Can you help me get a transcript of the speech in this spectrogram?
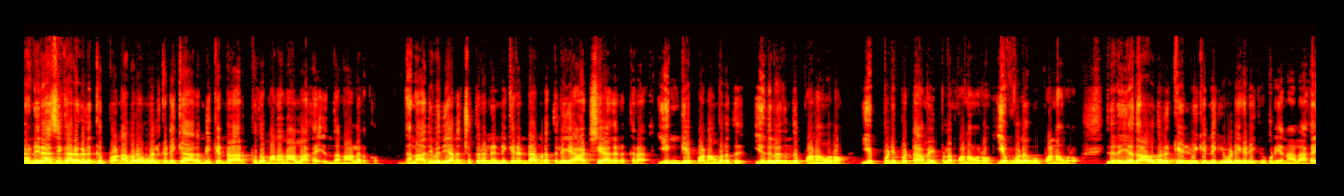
கன்னிராசிக்காரர்களுக்கு பணவரவுகள் கிடைக்க ஆரம்பிக்கின்ற அற்புதமான நாளாக இந்த நாள் இருக்கும். தனாதிபதியான சுக்கிரன் இன்னைக்கு ரெண்டாம் இடத்துலேயே ஆட்சியாக இருக்கிறார். எங்கே பணம் வருது? எதிலிருந்து பணம் வரும்? எப்படிப்பட்ட அமைப்பில் பணம் வரும்? எவ்வளவு பணம் வரும்? இதில் ஏதாவது ஒரு கேள்விக்கு இன்றைக்கி விடை கிடைக்கக்கூடிய நாளாக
